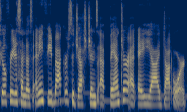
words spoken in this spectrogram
Feel free to send us any feedback or suggestions at banter at aei.org.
